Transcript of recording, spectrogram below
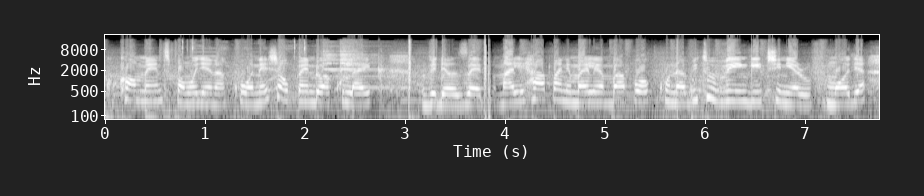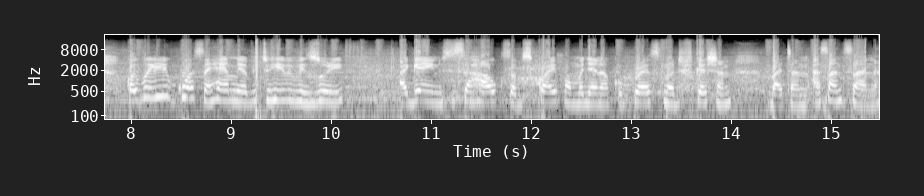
kucomment pamoja na kuonesha upendo wa kulike video zetu. Mahali hapa ni mahali ambapo kuna vitu vingi chini ya roof moja. Kwa hivyo ili kuwa sehemu ya vitu hivi vizuri Again, usisahau kusubscribe pamoja na kupress notification button. Asante sana.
